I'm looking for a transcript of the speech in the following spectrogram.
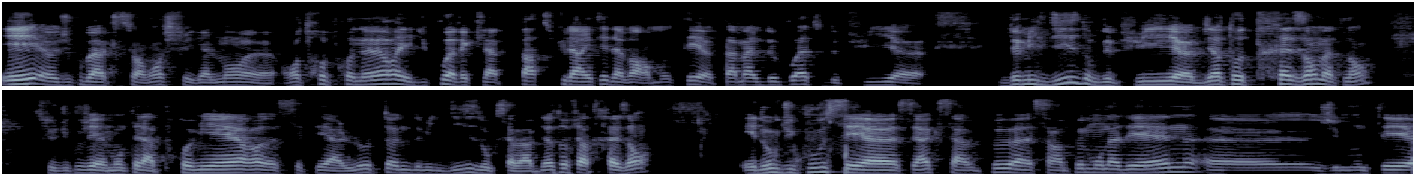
Et euh, du coup, bah, accessoirement, je suis également euh, entrepreneur et du coup, avec la particularité d'avoir monté euh, pas mal de boîtes depuis 2010, donc depuis bientôt 13 ans maintenant. Parce que du coup, j'avais monté la première, c'était à l'automne 2010, donc ça va bientôt faire 13 ans. Et donc, du coup, c'est vrai que c'est un, peu, un peu mon ADN. j'ai monté,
